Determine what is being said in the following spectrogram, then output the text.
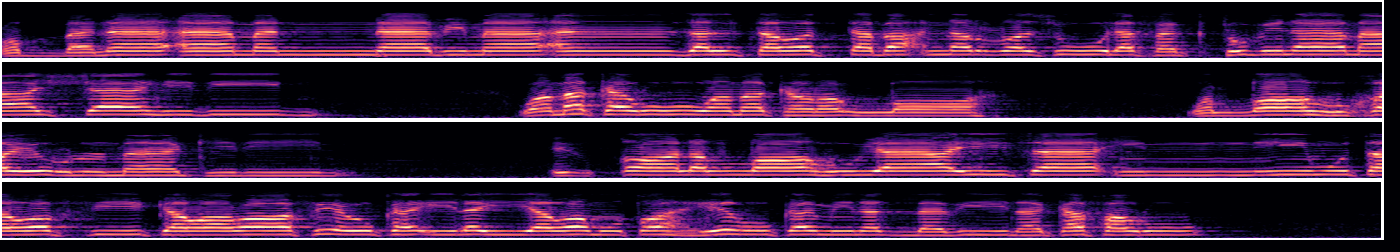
رَبَّنَا آمَنَّا بِمَا أَنزَلْتَ وَاتَّبَعْنَا الرَّسُولَ فَاكْتُبْنَا مَعَ الشَّاهِدِينَ وَمَكَرُوا وَمَكَرَ اللَّهُ وَاللَّهُ خَيْرُ الْمَاكِرِينَ إِذْ قَالَ اللَّهُ يَا عِيسَى إِنِّي مُتَوَفِّيكَ وَرَافِعُكَ إِلَيَّ وَمُطَهِّرُكَ مِنَ الَّذِينَ كَفَرُوا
